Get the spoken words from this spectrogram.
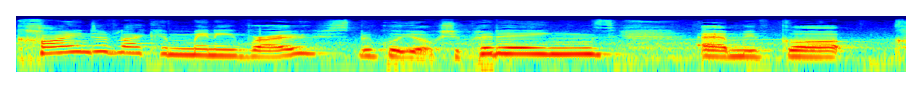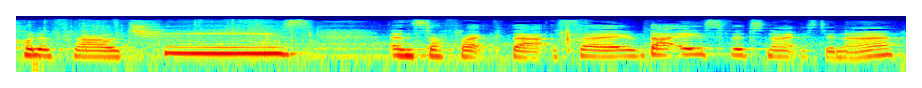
kind of like a mini roast. We've got Yorkshire puddings, and we've got cauliflower cheese, and stuff like that. So that is for tonight's dinner.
